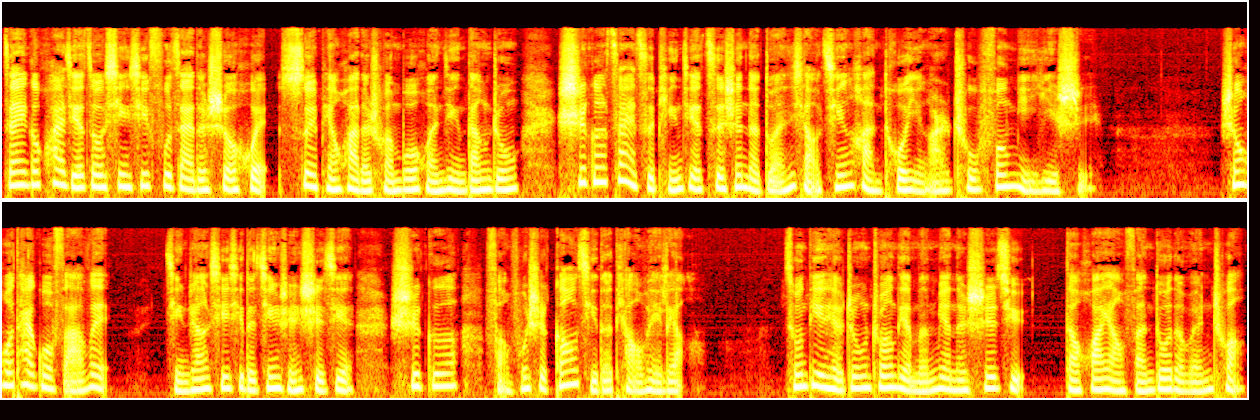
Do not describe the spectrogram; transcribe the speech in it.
在一个快节奏、信息负载的社会、碎片化的传播环境当中，诗歌再次凭借自身的短小精悍脱颖而出，风靡一时。生活太过乏味，紧张兮兮的精神世界，诗歌仿佛是高级的调味料。从地铁中装点门面的诗句，到花样繁多的文创；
